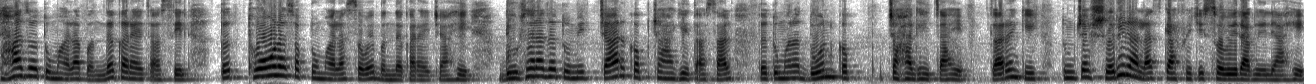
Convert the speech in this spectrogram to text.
चहा जर तुम्हाला बंद करायचा असेल तर थोडंसं तुम्हाला सवय बंद करायची आहे. दिवसाला जर तुम्ही चार कप चहा घेत असाल तर तुम्हाला दोन कप चहा घ्यायचा आहे. कारण की तुमच्या शरीरालाच कॅफेची सवय लागलेली आहे.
